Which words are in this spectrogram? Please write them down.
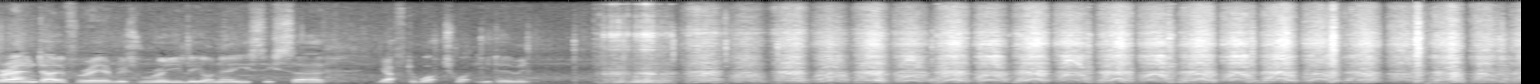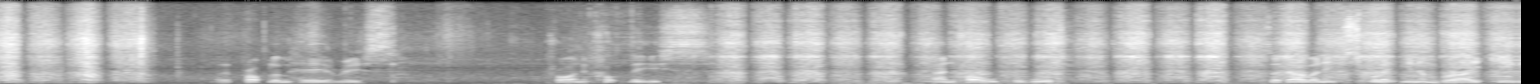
Ground over here is really uneasy, so you have to watch what you're doing. Problem here is trying to cut this and hold the wood. So don't want it splitting and breaking.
